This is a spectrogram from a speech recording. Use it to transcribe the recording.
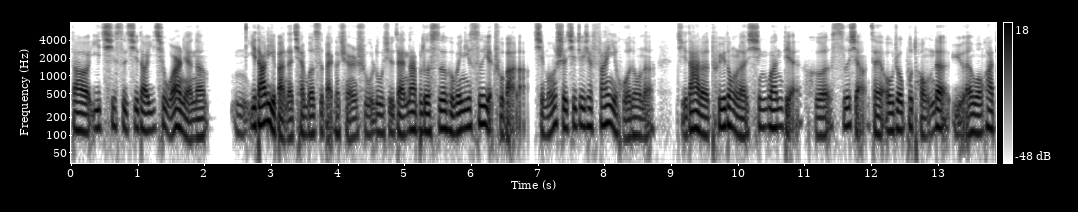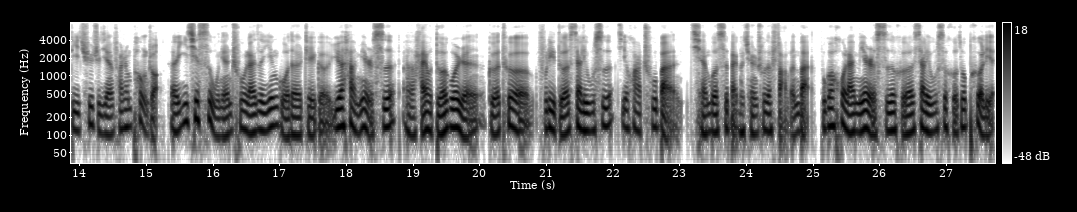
到一七四七到一七五二年呢。嗯，意大利版的钱伯斯百科全书陆续在那不勒斯和威尼斯也出版了。启蒙时期这些翻译活动呢，极大地推动了新观点和思想在欧洲不同的语言文化地区之间发生碰撞。呃，一七四五年初，来自英国的这个约翰米尔斯，呃，还有德国人格特弗里德塞利乌斯计划出版钱伯斯百科全书的法文版。不过后来米尔斯和塞利乌斯合作破裂。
